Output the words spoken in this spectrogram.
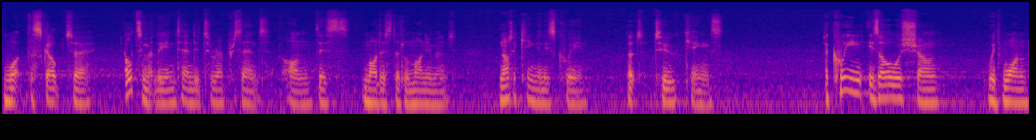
what the sculptor ultimately intended to represent on this modest little monument. Not a king and his queen, but two kings. A queen is always shown with one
